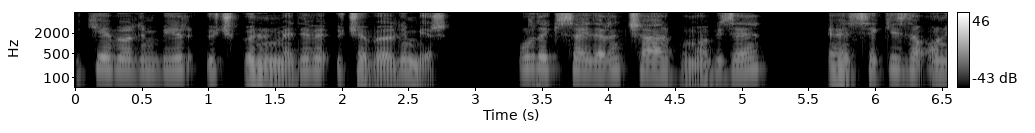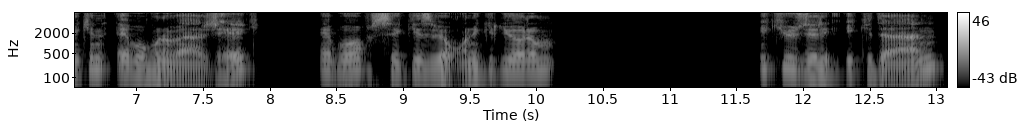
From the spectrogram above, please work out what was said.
2'ye böldüm 1, 3 bölünmedi ve 3'e böldüm 1. Buradaki sayıların çarpımı bize evet 8 ile 12'nin EBOB'unu verecek. EBOB 8 ve 12 diyorum. 2 üzeri 2'den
